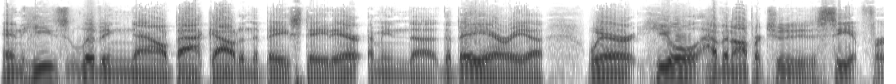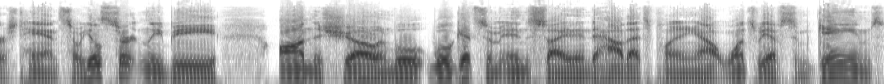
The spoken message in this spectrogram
and he's living now back out in the Bay State air. I mean the the Bay Area, where he'll have an opportunity to see it firsthand. So he'll certainly be on the show, and we'll we'll get some insight into how that's playing out once we have some games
